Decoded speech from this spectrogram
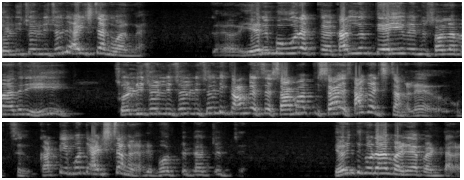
சொல்லி சொல்லி சொல்லி அழிச்சிட்டாங்க பாருங்க. எறும்பு ஊற கல்லும் தேயும் என்று சொல்ல மாதிரி சொல்லி சொல்லி சொல்லி சொல்லி காங்கிரஸை சமாப்தி சா சாகடிச்சிட்டாங்களே. கட்டையை போட்டு அடிச்சிட்டாங்களே அப்படியே போட்டு தட்டு எழுந்து கூட வழியா பண்ணிட்டாங்க.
